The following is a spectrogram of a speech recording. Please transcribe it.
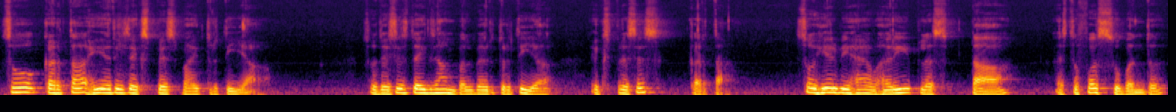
So karta here is expressed by tritiya. So this is the example where tritiya expresses karta. So here we have Hari plus Ta as the first subanta,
